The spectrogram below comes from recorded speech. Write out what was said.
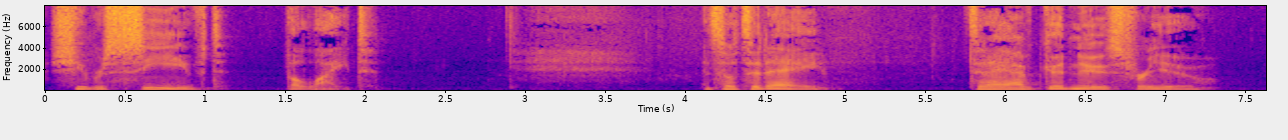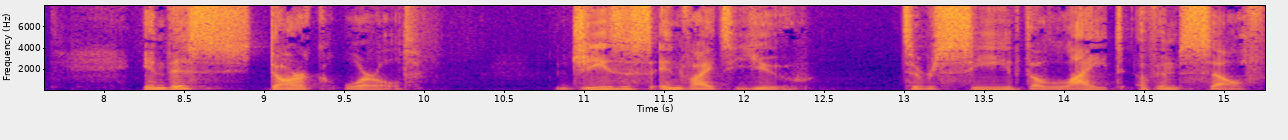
she received the light. And so today, today I have good news for you. In this dark world, Jesus invites you to receive the light of himself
